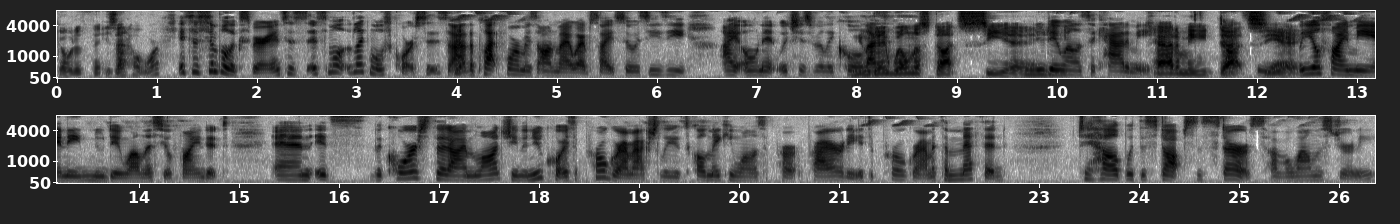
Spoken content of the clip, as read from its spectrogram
go to th- is that how it works? It's a simple experience. It's it's mo- like most courses. Uh. The platform is on my website, so it's easy. I own it, which is really cool. Newdaywellness.ca. New Day Wellness Academy. Academy.ca. But you'll find me any New Day Wellness, you'll find it. And it's the course that I'm launching, the new course, a program actually. It's called Making Wellness a Pri- Priority. It's a program, it's a method to help with the stops and starts of a wellness journey.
